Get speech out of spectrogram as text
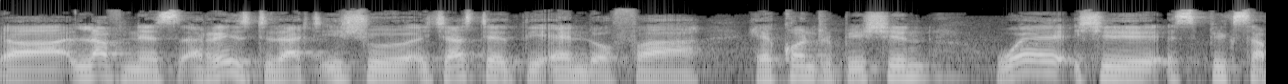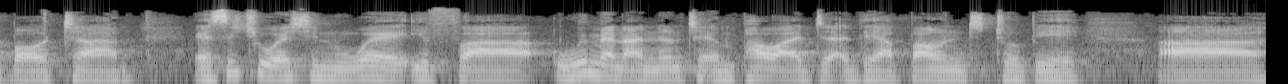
uh, Loveness raised that issue just at the end of uh, her contribution, where she speaks about uh, a situation where if uh, women are not empowered, they are bound to be uh,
